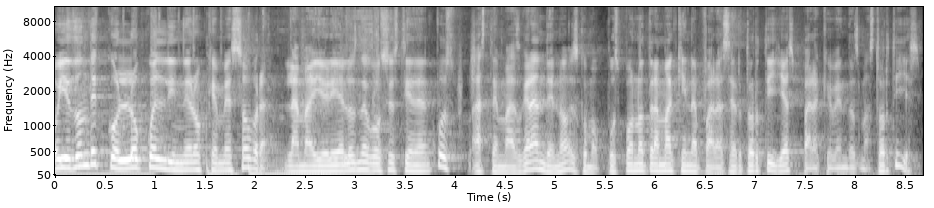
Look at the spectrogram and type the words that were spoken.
Oye, ¿dónde coloco el dinero que me sobra? La mayoría de los negocios tienen, pues, hasta más grande, ¿no? Es como, pues pon otra máquina para hacer tortillas para que vendas más tortillas.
